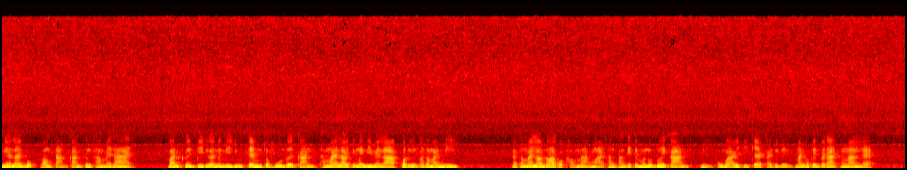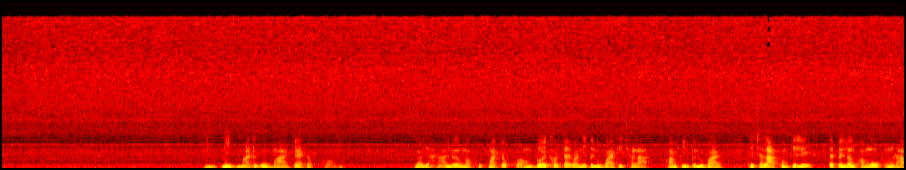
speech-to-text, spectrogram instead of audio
มีอะไรบกพร่องต่างกันถึงทำไม่ได้ วันคืนปีเดือนมันมีอยู่เต็มสมบูรณ์ด้วยกันทำไมเราจึงไม่มีเวลาคนอื่นเขาทำไมมี แล้วทำไมเราด้อยกว่าเขามากมาย ทั้งทั้งที่เป็นมนุษย์ด้วยกันนี่อุบายวิธีแก้ไขตัวเอง มันก็เป็นไปได้ทั้งนั้นแหละ นี่หมายถึงอุบายแก้เจ้าของ เราจะหาเรื่องมาผูกมัดเจ้าของ โดยเข้าใจว่านี่เป็นอุบายที่ฉลาด ความจริงเป็นอุบายที่ฉลาดของกิเลสแต่เป็นเรื่องความโง่ของเรา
